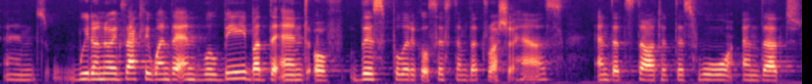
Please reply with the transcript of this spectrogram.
And we don't know exactly when the end will be, but the end of this political system that Russia has and that started this war and that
